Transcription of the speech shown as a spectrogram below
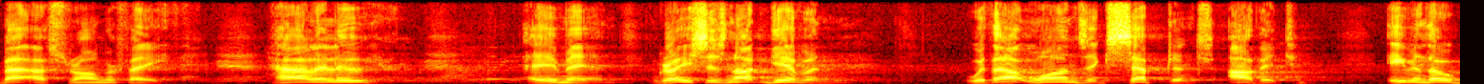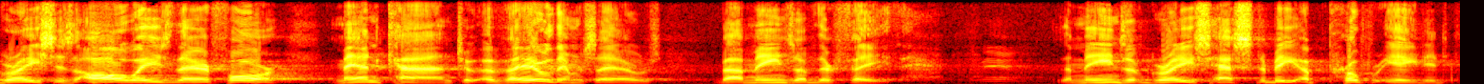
by a stronger faith. Hallelujah. Amen. Grace is not given without one's acceptance of it, even though grace is always there for mankind to avail themselves by means of their faith. The means of grace has to be appropriated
